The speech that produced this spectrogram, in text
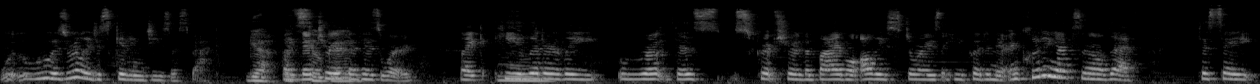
wh- who is really just giving jesus back Yeah. like the so truth good. of his word like he Mm. literally wrote this scripture the bible all these stories that he put in there including accidental death to say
